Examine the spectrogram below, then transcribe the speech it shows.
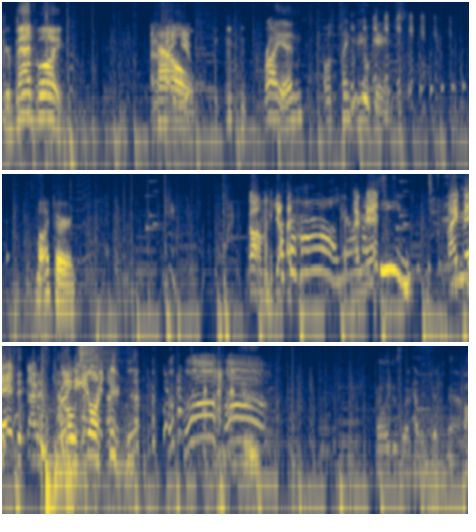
You're a bad boy. I'm gonna fight you. Ryan, I was playing video games. My turn. Oh my god. What the hell? You're on I my missed. team. I missed! I was trying Oh, to get sorry! Richard. I only just learned how to kick now.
